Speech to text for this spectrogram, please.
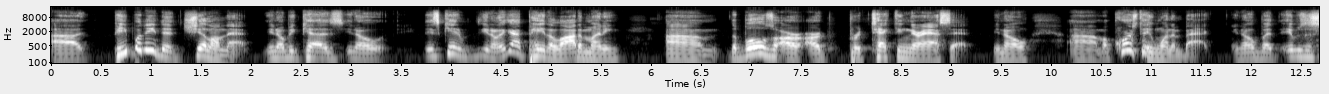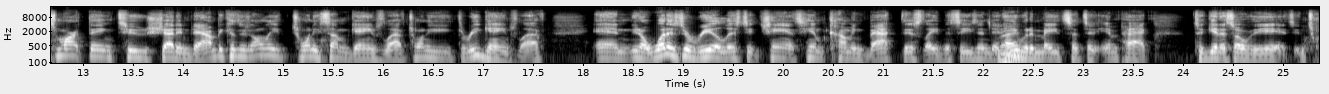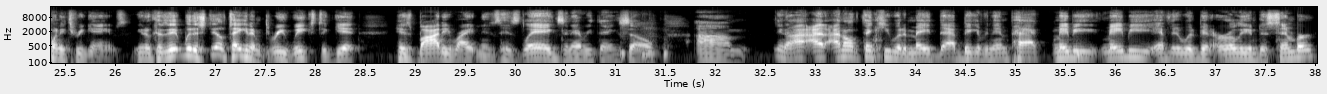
uh, people need to chill on that, you know, because, you know, this kid, you know, they got paid a lot of money. Um, the Bulls are are protecting their asset, you know. Um, of course they want him back, you know, but it was a smart thing to shut him down because there's only 20 some games left, 23 games left. And, you know, what is the realistic chance him coming back this late in the season that he would have made such an impact to get us over the edge in 23 games? You know, because it would have still taken him three weeks to get his body right and his, his legs and everything. So, um, you know, I, I- I don't think he would have made that big of an impact. Maybe, maybe if it would have been early in December,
